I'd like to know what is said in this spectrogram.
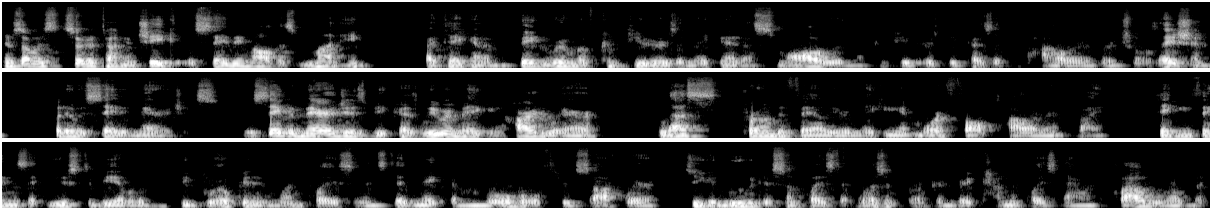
It was always sort of tongue in cheek. It was saving all this money by taking a big room of computers and making it a small room of computers because of the power of virtualization but it was saving marriages. It was saving marriages because we were making hardware less prone to failure, making it more fault tolerant by taking things that used to be able to be broken in one place and instead make them mobile through software so you could move it to some place that wasn't broken. Very commonplace now in the cloud world, but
